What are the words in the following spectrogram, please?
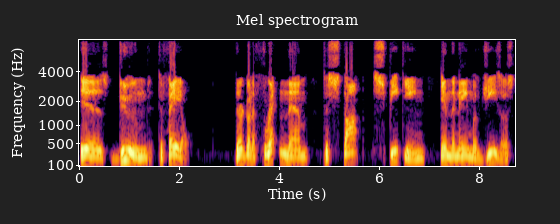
is doomed to fail. They're going to threaten them to stop speaking in the name of Jesus,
